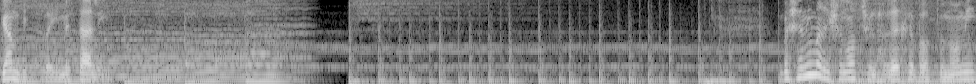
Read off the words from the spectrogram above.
גם בצבעים מטאליים. בשנים הראשונות של הרכב האוטונומי,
